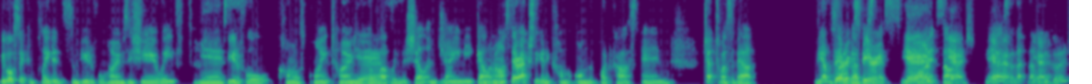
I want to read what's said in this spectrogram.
We've also completed some beautiful homes this year. We've Yes. beautiful Connells Point home with the Mm-hmm. lovely Michelle and Jamie Galanos. They're actually going to come on the podcast and chat to us about the other Their side of our experience. business, the Yeah, client side. Yeah, yeah, so that that yeah. would be good.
